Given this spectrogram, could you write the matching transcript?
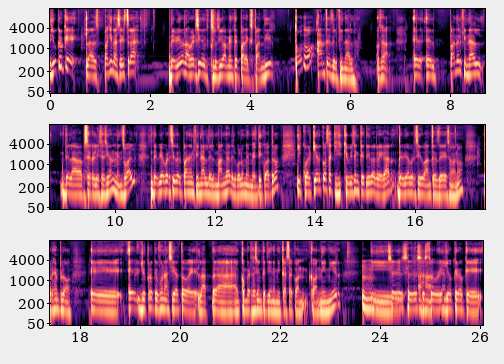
Yo creo que las páginas extra debieron haber sido exclusivamente para expandir todo antes del final. O sea, el panel final de la serialización mensual debió haber sido el panel final del manga del volumen 24 y cualquier cosa que, que hubiesen querido agregar debió haber sido antes de eso, ¿no? Por ejemplo, eh, eh, yo creo que fue un acierto eh, la, la conversación que tiene mi casa con, con Ymir y, Sí, sí, eso ajá, y yo creo que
